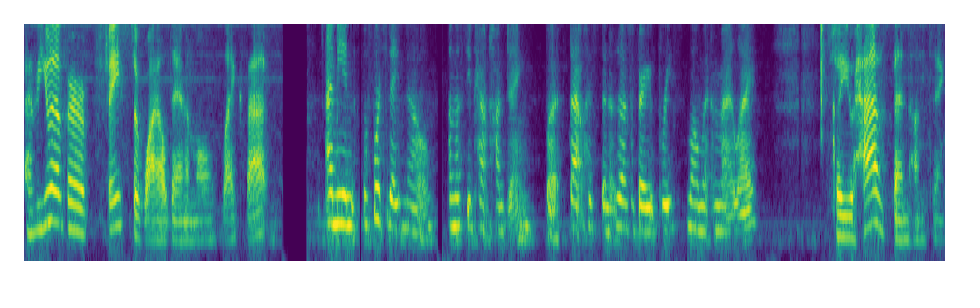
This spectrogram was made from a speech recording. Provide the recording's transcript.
Have you ever faced a wild animal like that? I mean, before today, no, unless you count hunting. But that has been that was a very brief moment in my life. So you have been hunting.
